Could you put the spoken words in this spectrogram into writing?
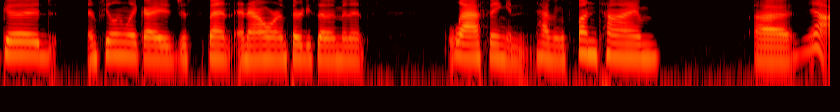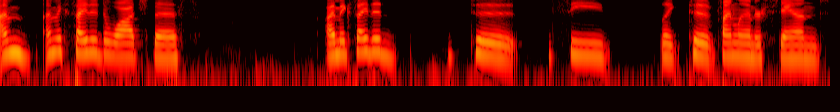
good and feeling like I just spent an hour and 37 minutes laughing and having a fun time. Uh yeah, I'm I'm excited to watch this. I'm excited to see like to finally understand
